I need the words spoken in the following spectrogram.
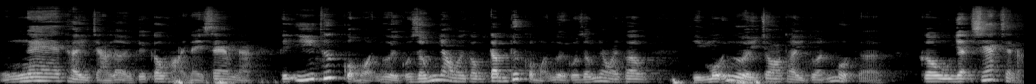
nghe thầy trả lời cái câu hỏi này xem là cái ý thức của mọi người có giống nhau hay không tâm thức của mọi người có giống nhau hay không thì mỗi người cho thầy Tuấn một uh, câu nhận xét xem nào.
